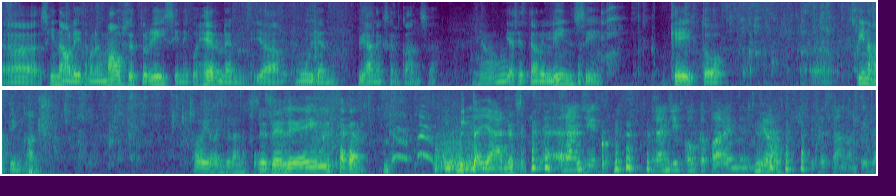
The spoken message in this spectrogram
äh, siinä oli tämmöinen maustettu riisi niin kuin hernen ja muiden vihanneksen kanssa. Joo. Ja sitten oli linsi, keitto äh, pinatin kanssa. Oi, oi, hyvällä Se, se, se ei yhtäkään mitä jäänyt. Ranjit, Ranjit kokka paremmin. Joo. Sitä kyllä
